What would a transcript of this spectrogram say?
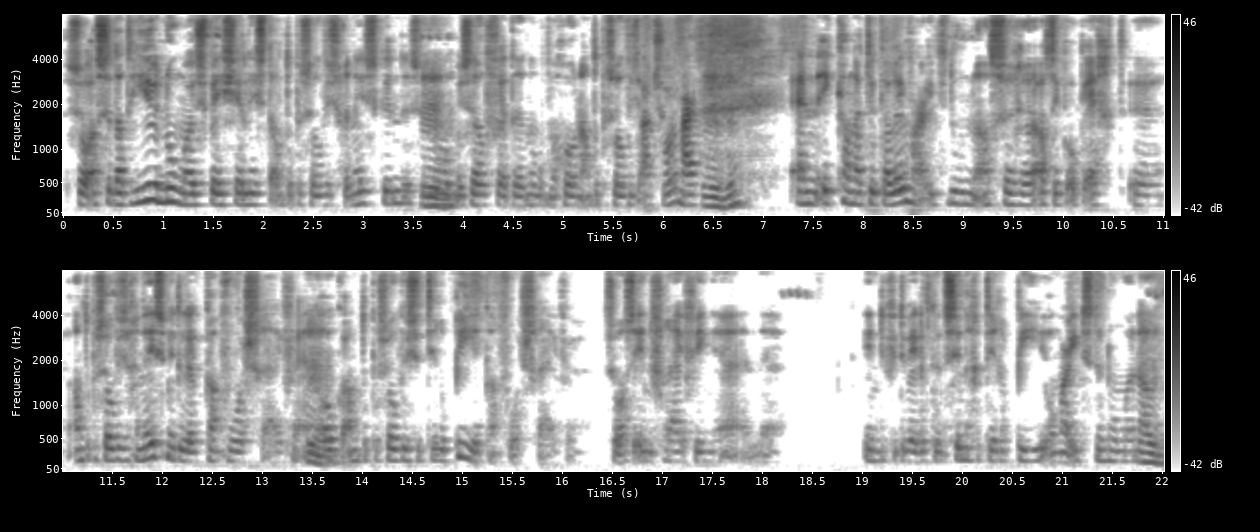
zoals ze dat hier noemen, specialist antroposofische geneeskunde. Ze Mhm. noemen ik mezelf verder, noem ik me gewoon antroposofisch arts hoor. Maar, Mhm. en ik kan natuurlijk alleen maar iets doen als, er, eh, als ik ook echt antroposofische geneesmiddelen kan voorschrijven. En Mhm. ook antroposofische therapieën kan voorschrijven. Zoals invrijvingen en individuele kunstzinnige therapie, om maar iets te noemen. Nou, Mhm.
